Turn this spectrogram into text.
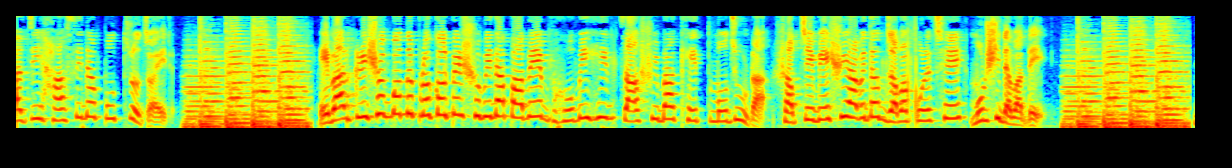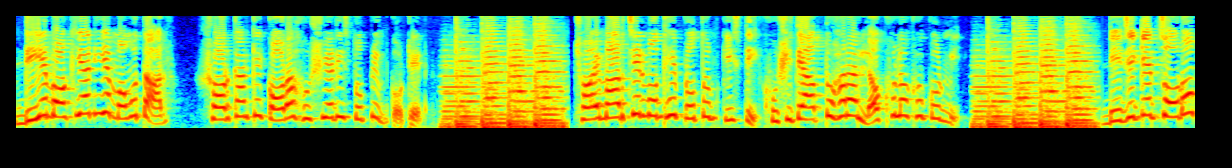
আজই হাসিনা পুত্র জয়ের। এবার কৃষক বন্ধু প্রকল্পের সুবিধা পাবে ভূমিহীন চাষি বা ক্ষেত মজুররা। সবচেয়ে বেশি আবেদন জমা পড়েছে মুর্শিদাবাদে। ডিএ বকেয়া নিয়ে মমতার সরকারকে করা হুঁশিয়ারি সুপ্রিম কোর্টের। ছয় মার্চের মধ্যে প্রথম কিস্তি, খুশিতে আত্মহারা লক্ষ লক্ষ কর্মী। ডিজিকে চরম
